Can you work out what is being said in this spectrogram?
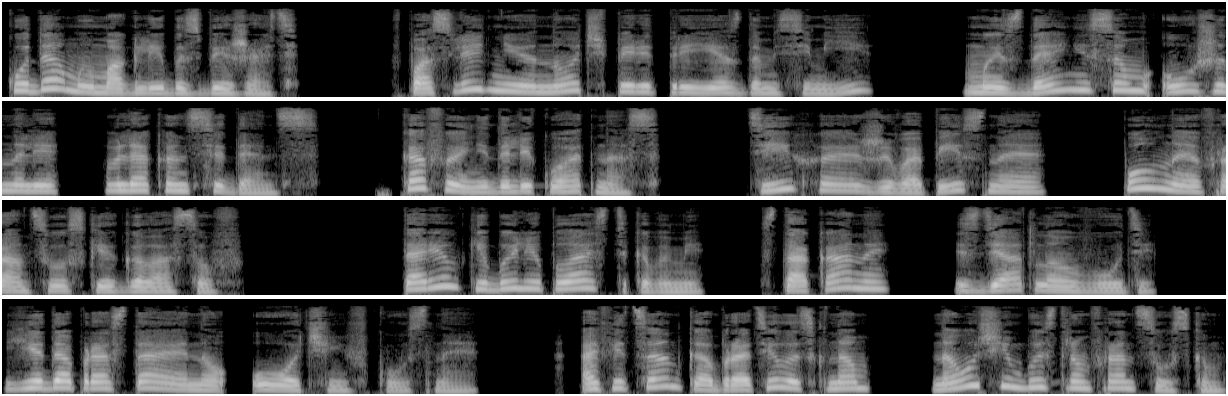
куда мы могли бы сбежать. В последнюю ночь перед приездом семьи мы с Деннисом ужинали в Ля Консиденс, кафе недалеко от нас. Тихое, живописное, полное французских голосов. Тарелки были пластиковыми, стаканы с дятлом Вуди. Еда простая, но очень вкусная. Официантка обратилась к нам на очень быстром французском.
